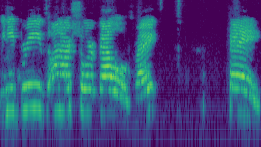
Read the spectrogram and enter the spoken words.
We need breves on our short vowels, right? Okay.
